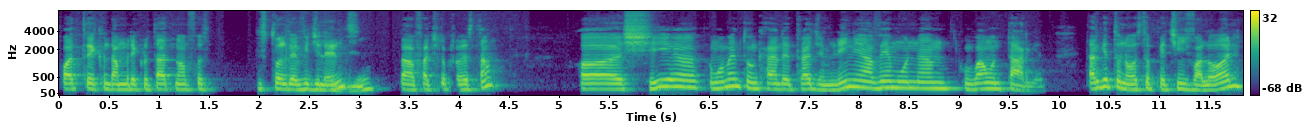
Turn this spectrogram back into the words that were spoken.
Poate când am recrutat nu am fost destul de vigilenți mm-hmm. la a face lucrul ăsta. Uh, și uh, în momentul în care tragem linie avem un, um, cumva un target. Targetul nostru pe 5 valori,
